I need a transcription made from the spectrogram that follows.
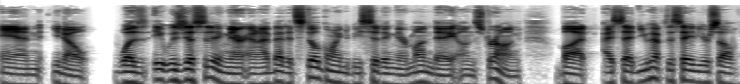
And, you know, was it was just sitting there and i bet it's still going to be sitting there monday unstrung but i said you have to say to yourself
